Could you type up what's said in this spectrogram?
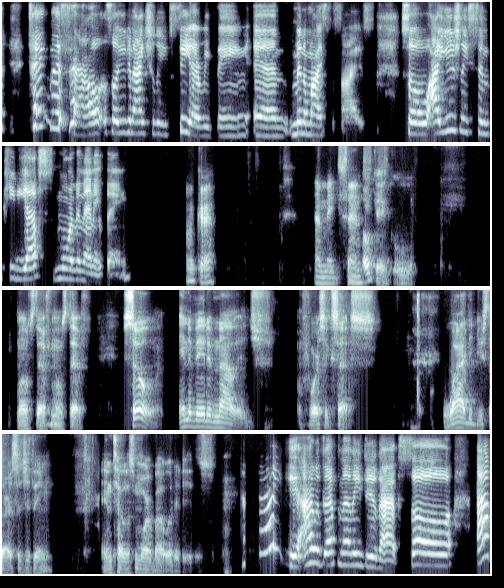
take this out so you can actually see everything and minimize the size. So I usually send PDFs more than anything. Okay. That makes sense. Okay, cool. Most def, most def. So innovative knowledge for success why did you start such a thing? And tell us more about what it is. Yeah, I would definitely do that. So at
